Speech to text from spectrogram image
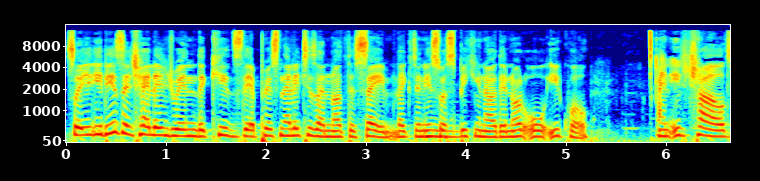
So it, it is a challenge when the kids, their personalities are not the same. Like Denise was Mm. speaking now, they're not all equal. And each child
